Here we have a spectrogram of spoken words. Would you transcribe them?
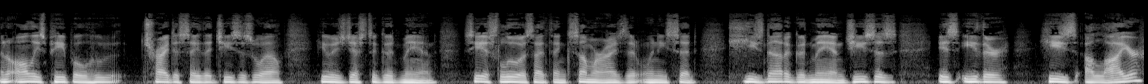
and all these people who tried to say that Jesus, well, he was just a good man. C.S. Lewis, I think, summarized it when he said, He's not a good man. Jesus is either He's a liar,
